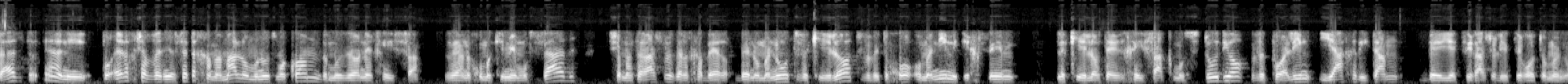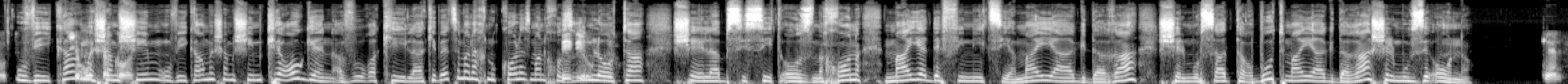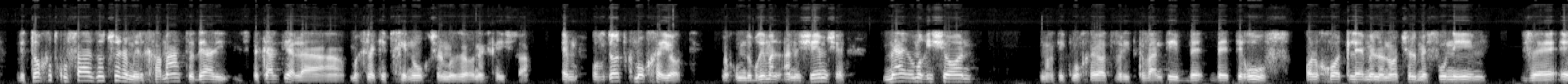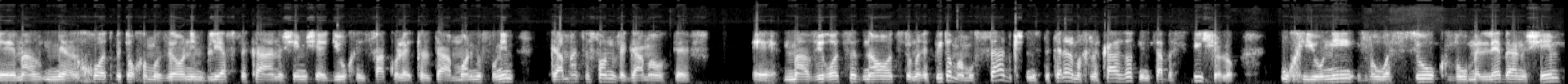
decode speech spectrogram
ואז, אתה יודע, אני פועל עכשיו ואני עושה את החממה לאומנות מקום במוזיאוני חיפה. ואנחנו מקימים מוסד שהמטרה שלו זה לחבר בין אומנות וקהילות, ובתוכו אומנים מתייחסים לקהילות העיר חיפה כמו סטודיו, ופועלים יחד איתם ביצירה של יצירות אומנות. ובעיקר משמשים, ובעיקר משמשים כעוגן עבור הקהילה, כי בעצם אנחנו כל הזמן חוזרים בדיוק. לאותה שאלה בסיסית, עוז, נכון? מהי הדפיניציה? מהי ההגדרה של מוסד תרבות? מהי ההגדרה של מוזיאון? כן. בתוך התקופה הזאת של המלחמה, אתה יודע, אני הסתכלתי על המחלקת חינוך של מוזיאוני חיפה. הן עובדות כמו חיות. אנחנו מדברים על אנשים ש... מהיום הראשון, אמרתי כמו חיות, אבל התכוונתי בטירוף, הולכות למלונות של מפונים, ומארחות בתוך המוזיאונים בלי הפסקה אנשים שהגיעו, חיפה קלטה המון מפונים, גם מהצפון וגם מהעוטף. אה, מעבירות סדנאות, זאת אומרת, פתאום המוסד, כשאתה מסתכל על המחלקה הזאת, נמצא בשיא שלו. הוא חיוני והוא עסוק והוא מלא באנשים,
